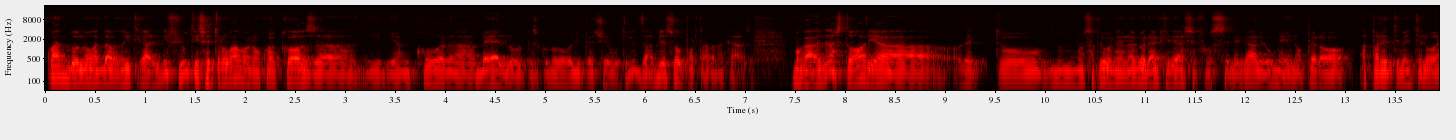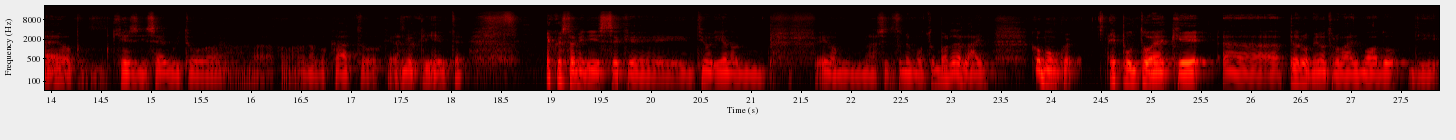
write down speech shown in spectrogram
quando loro andavano a ritirare i rifiuti, se trovavano qualcosa di, di, ancora bello che secondo loro gli piaceva utilizzabile, se lo portavano a casa. Magari della storia ho detto, non, non sapevo, non avevo neanche idea se fosse legale o meno, però apparentemente lo è, chiesi in seguito a, a un avvocato che era il mio cliente e questo mi disse che in teoria non, era una situazione molto borderline. Comunque il punto è che uh, perlomeno trovare il modo di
